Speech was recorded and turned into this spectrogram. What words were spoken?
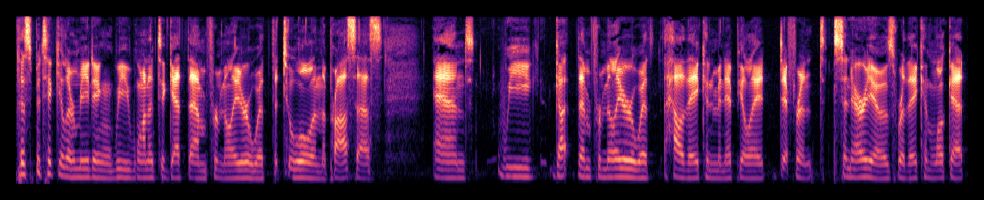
This particular meeting, we wanted to get them familiar with the tool and the process. And we got them familiar with how they can manipulate different scenarios where they can look at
